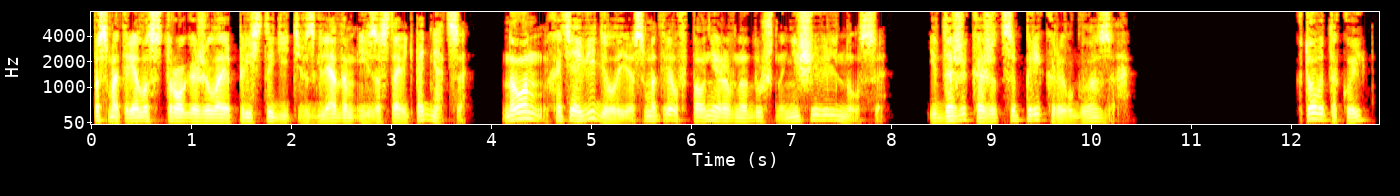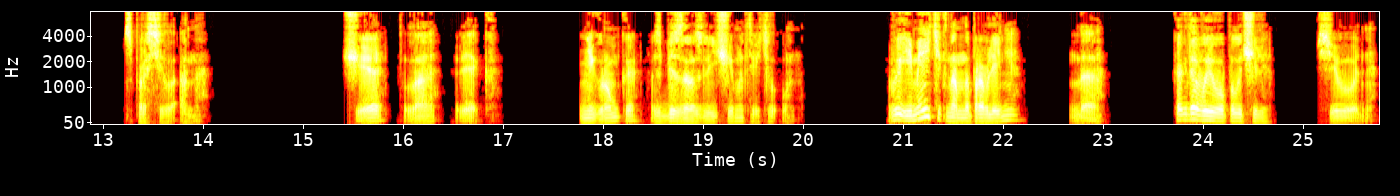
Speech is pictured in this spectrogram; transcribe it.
Посмотрела строго, желая пристыдить взглядом и заставить подняться. Но он, хотя видел ее, смотрел вполне равнодушно, не шевельнулся и даже, кажется, прикрыл глаза. — Кто вы такой? — спросила она. — Человек. Негромко, с безразличием ответил он. — Вы имеете к нам направление? — Да. — Когда вы его получили? — Сегодня.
